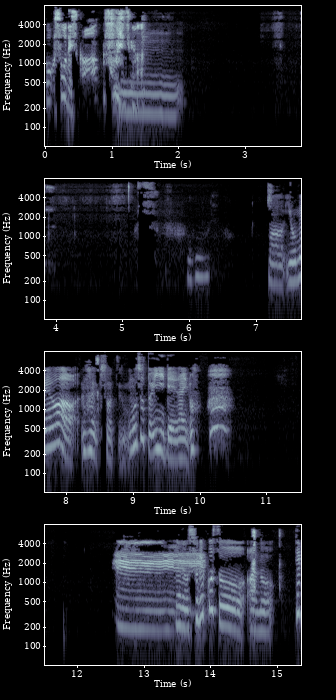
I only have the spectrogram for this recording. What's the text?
お、そうですか？そうですか、うーん。まあ、嫁は、ま あちょっと待って、もうちょっといい例ないの？うーん。いやでもそれこそ、あの、ペッ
